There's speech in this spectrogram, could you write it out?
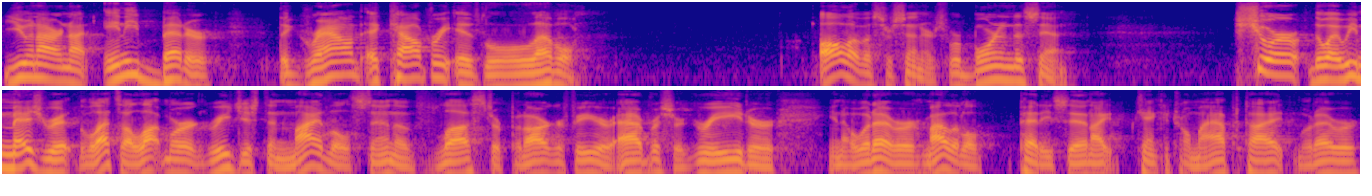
You and I are not any better. The ground at Calvary is level. All of us are sinners. We're born into sin. Sure, the way we measure it, well, that's a lot more egregious than my little sin of lust or pornography or avarice or greed or, you know, whatever. My little petty sin. I can't control my appetite, whatever.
